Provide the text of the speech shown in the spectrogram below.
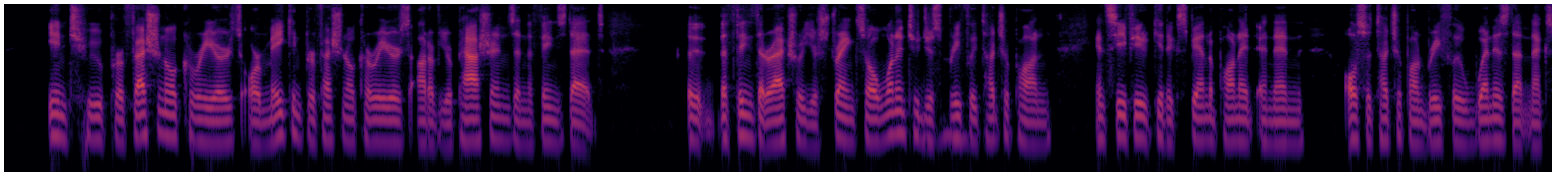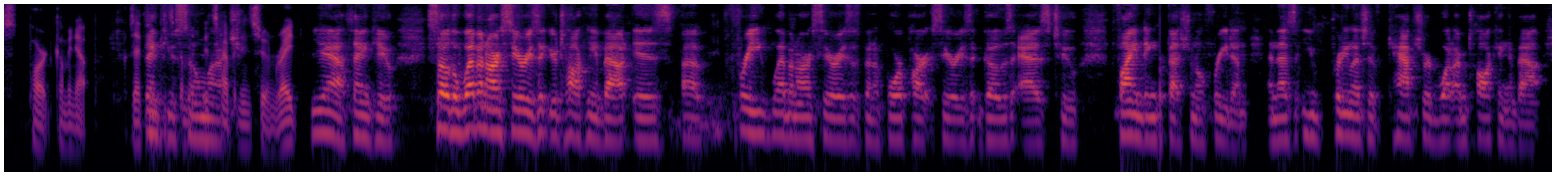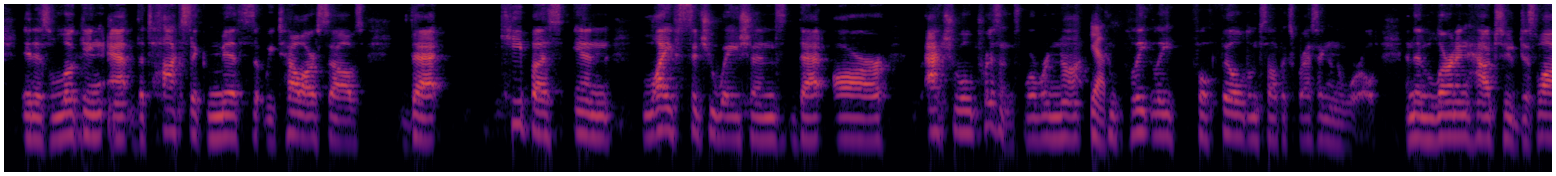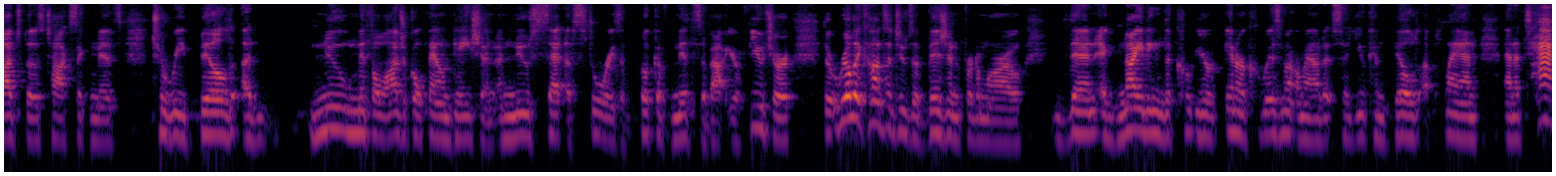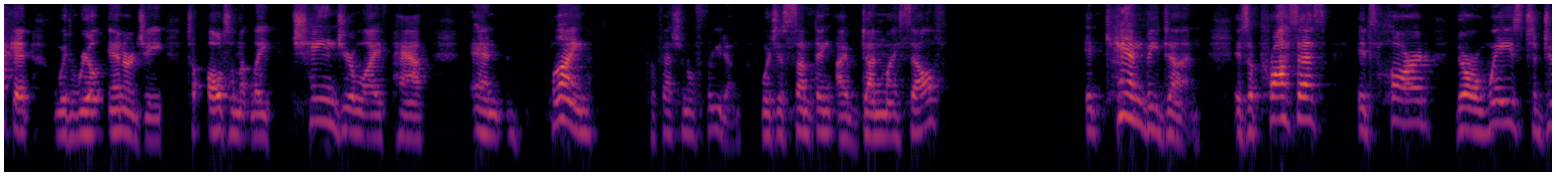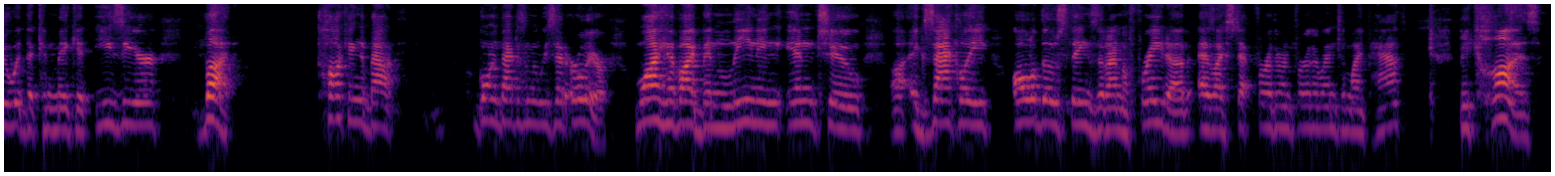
into professional careers or making professional careers out of your passions and the things that the things that are actually your strengths. So I wanted to just Mhm. briefly touch upon and see if you can expand upon it and then also touch upon briefly when is that next part coming up? Because I think Thank it's, you gonna- so it's happening soon, right? Yeah, thank you. So the webinar series that you're talking about is a free webinar series. It's been a four-part series that goes as to finding professional freedom, and that's you pretty much have captured what I'm talking about. It is looking at the toxic myths that we tell ourselves that keep us in life situations that are actual prisons where we're not Yeah. completely fulfilled and self-expressing in the world and then learning how to dislodge those toxic myths to rebuild a new mythological foundation, a new set of stories, a book of myths about your future that really constitutes a vision for tomorrow, then igniting the your inner charisma around it so you can build a plan and attack it with real energy to ultimately change your life path and find professional freedom, which is something I've done myself. It can be done. It's a process, it's hard. There are ways to do it that can make it easier. But talking about going back to something we said earlier, why have I been leaning into uh, exactly all of those things that I'm afraid of as I step further and further into my path? Because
